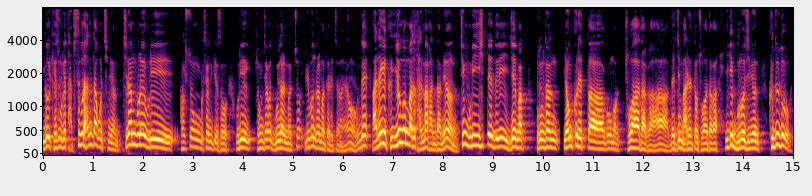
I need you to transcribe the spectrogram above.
이걸 계속 우리가 답습을 한다고 치면 지난번에 우리 각수정 박사님께서 우리의 경제가 누구 닮았죠? 일본 닮았다 그랬잖아요. 근데 만약에 그 이런 것마저 닮아간다면 지금 우리 20대들이 이제 막 부동산 영끌했다고 막 좋아하다가 내 집 마련했다고 좋아하다가 이게 무너지면 그들도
